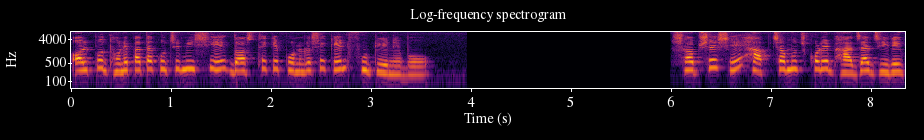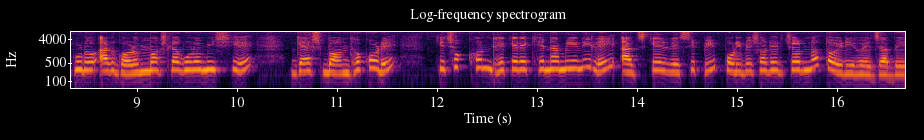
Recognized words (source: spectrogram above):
অল্প ধনেপাতা কুচি মিশিয়ে দশ থেকে পনেরো সেকেন্ড ফুটিয়ে নেব। সবশেষে হাফ চামচ করে ভাজা জিরে গুঁড়ো আর গরম মশলা গুঁড়ো মিশিয়ে গ্যাস বন্ধ করে কিছুক্ষণ ঢেকে রেখে নামিয়ে নিলেই আজকের রেসিপি পরিবেশনের জন্য তৈরি হয়ে যাবে।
